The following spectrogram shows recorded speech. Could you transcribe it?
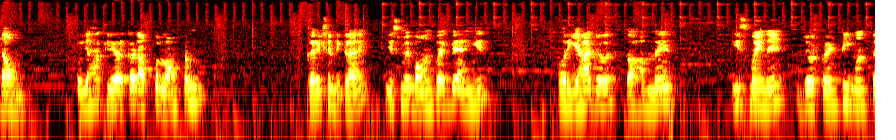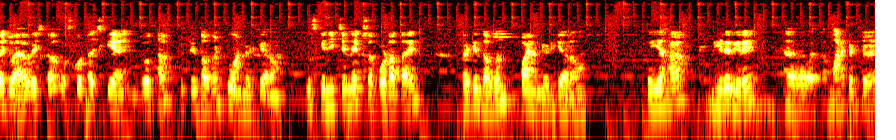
डाउन तो यहाँ क्लियर कट आपको लॉन्ग टर्म करेक्शन दिख रहा है। इसमें बाउंस बैक भी आएँगे। और यहाँ जो है तो हमने इस महीने जो 20 मंथ का जो एवरेज था उसको टच किया है जो था 15,200 के अराउंड उसके नीचे नेक्स्ट सपोर्ट आता है 13,500 के अराउंड तो यहाँ धीरे धीरे मार्केट जो है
